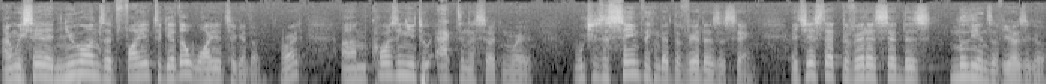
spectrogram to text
And we say that neurons that fire together wire together, right? Um, causing you to act in a certain way, which is the same thing that the Vedas are saying. It's just that the Vedas said this millions of years ago.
